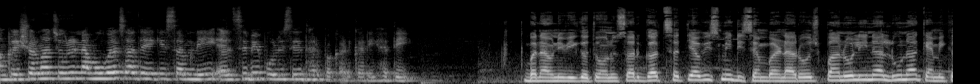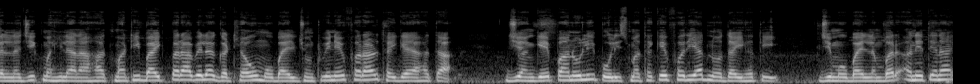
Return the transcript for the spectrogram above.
અંકલેશ્વરમાં ચોરીના મોબાઈલ સાથે એક ઇસમની એલસીબી પોલીસે ધરપકડ કરી હતી. બનાવની વિગતો અનુસાર ગત સત્યાવીસમી ડિસેમ્બરના રોજ પાનોલીના લુના કેમિકલ નજીક મહિલાના હાથમાંથી બાઇક પર આવેલા ગઠિયાઓ મોબાઈલ ઝૂંટવીને ફરાર થઈ ગયા હતા. જે અંગે પાનોલી પોલીસ મથકે ફરિયાદ નોંધાઈ હતી. જે મોબાઈલ નંબર અને તેના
